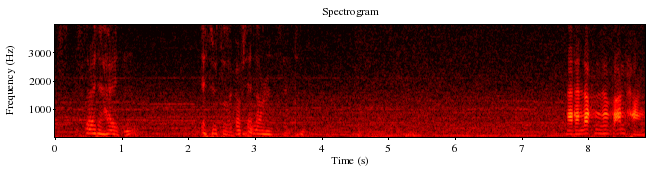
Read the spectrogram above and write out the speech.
Es es sollte halten, bis wir zurück auf der Lawrence sind. Na, dann lassen Sie uns anfangen.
